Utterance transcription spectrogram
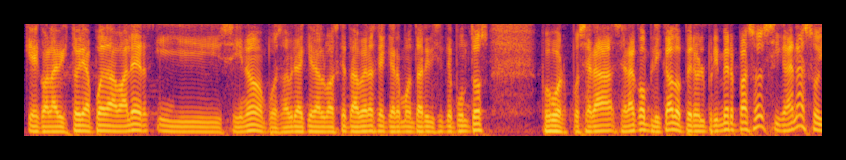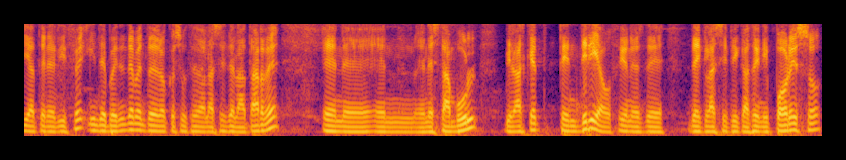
que con la victoria pueda valer y si no, pues habría que ir al básquet a veras que hay que remontar 17 puntos, pues bueno, pues será, será complicado. Pero el primer paso, si ganas hoy a Tenerife, independientemente de lo que suceda a las 6 de la tarde en, eh, en, en Estambul, Bilbasket tendría opciones de, de clasificación y por eso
